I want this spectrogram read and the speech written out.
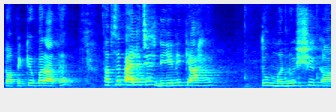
टॉपिक के ऊपर आते हैं। सबसे पहली चीज़ डीएनए क्या है? तो मनुष्य का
